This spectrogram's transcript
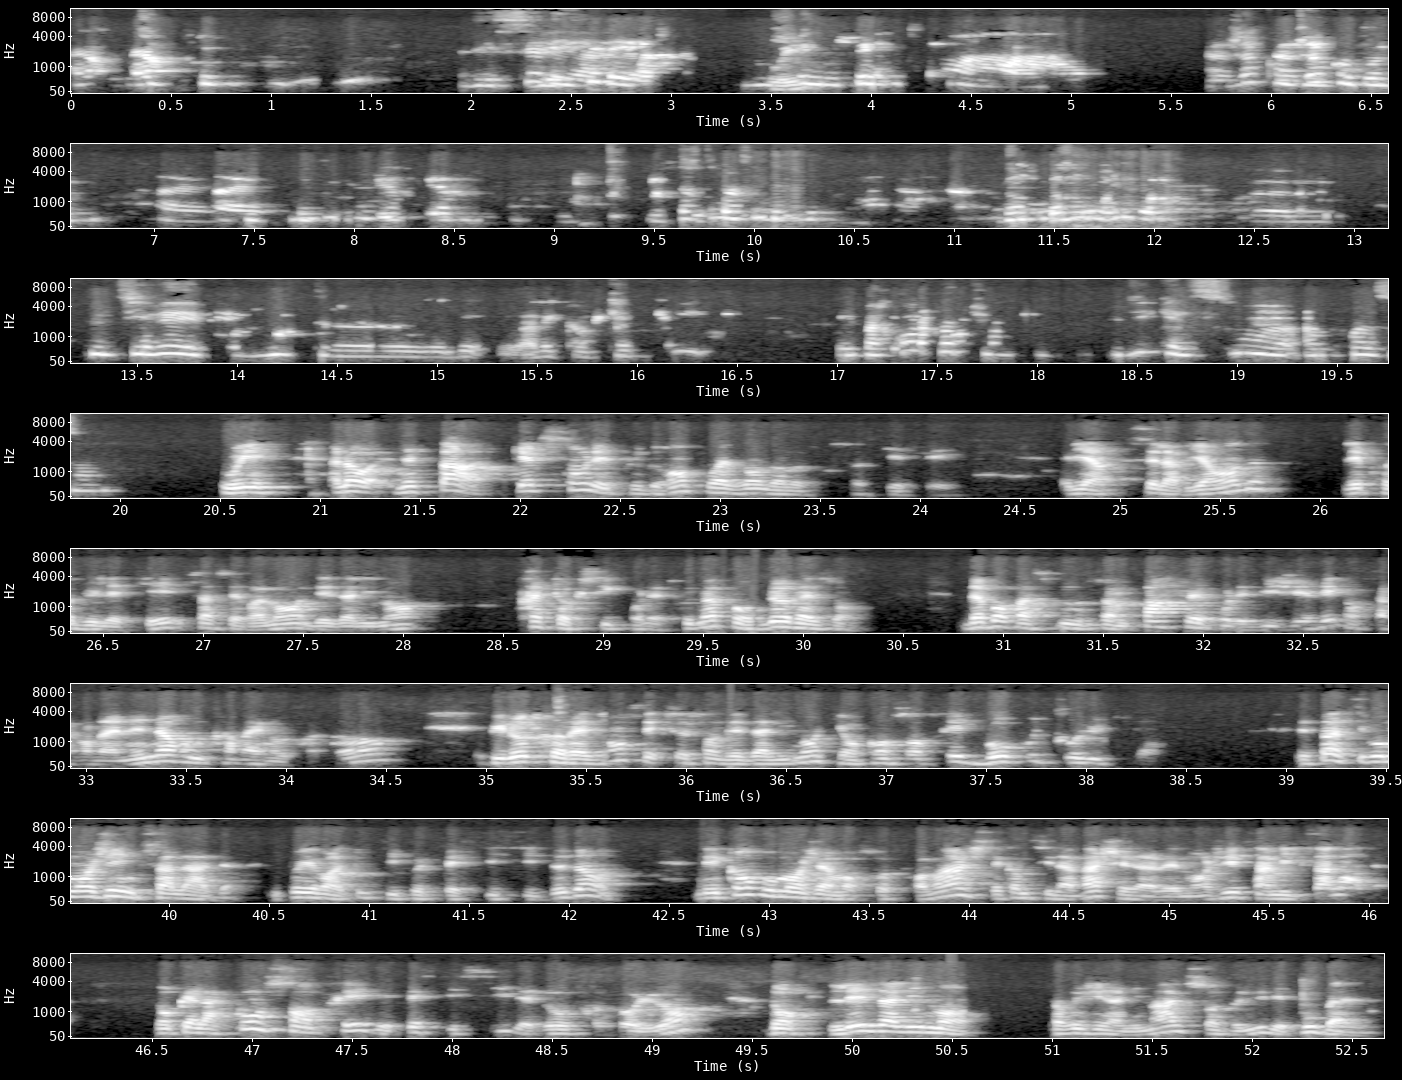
Alors, alors, les céréales. Oui. On donc, cultiver et vite avec un calcul. Et par contre, toi, tu, dis qu'elles sont un poison. Oui. Alors, n'est-ce pas, quels sont les plus grands poisons dans notre société? Eh bien, c'est la viande, les produits laitiers. Ça, c'est vraiment des aliments très toxiques pour l'être humain pour deux raisons. D'abord parce que nous sommes pas faits pour les digérer, donc ça demande un énorme travail dans notre corps. Et puis l'autre raison, c'est que ce sont des aliments qui ont concentré beaucoup de pollution. C'est pas si vous mangez une salade, il peut y avoir un tout petit peu de pesticides dedans. Mais quand vous mangez un morceau de fromage, c'est comme si la vache, elle avait mangé 5000 salades. Donc elle a concentré des pesticides et d'autres polluants. Donc les aliments d'origine animale sont devenus des poubelles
